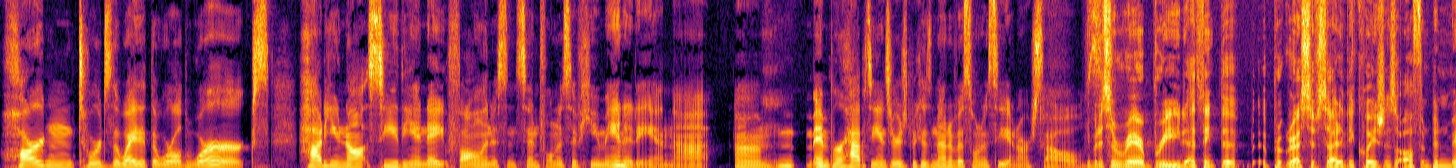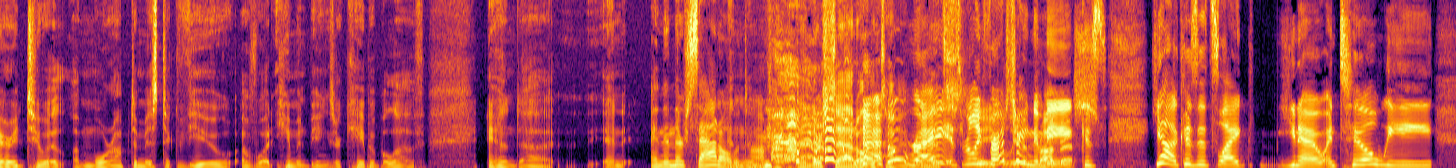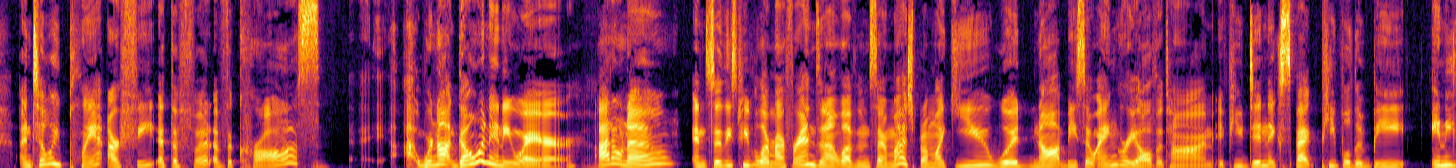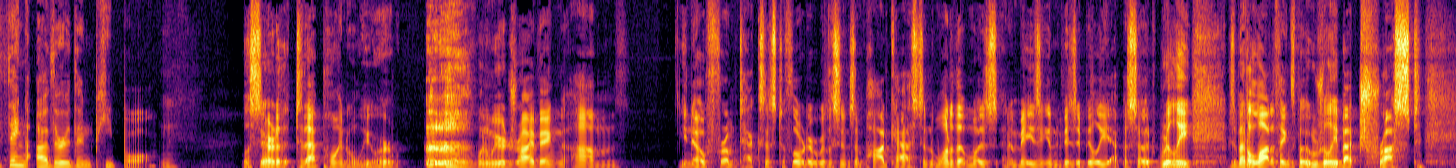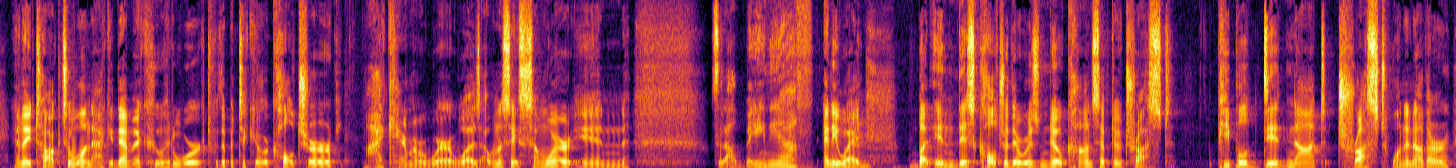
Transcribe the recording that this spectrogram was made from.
hardened towards the way that the world works, how do you not see the innate fallenness and sinfulness of humanity in that? Um, m- And perhaps the answer is because none of us want to see it in ourselves. Yeah, but it's a rare breed. I think the progressive side of the equation has often been married to a, a more optimistic view of what human beings are capable of, and uh, and and then they're sad all and the then- time. and they're sad all the time, right? It's really Yeah, frustrating in to me because, yeah, because it's like you know until we until we plant our feet at the foot of the cross, I, we're not going anywhere. I don't know. And so these people are my friends and I love them so much, but I'm like, you would not be so angry all the time if you didn't expect people to be anything other than people. Well, Sarah, to, to that point, when we were when we were driving, um, you know, from Texas to Florida, we were listening to some podcasts, and one of them was an amazing Invisibilia episode. Really, it was about a lot of things, but it was really about trust. And they talked to one academic who had worked with a particular culture. I can't remember where it was. I want to say somewhere in is it Albania? Anyway, but in this culture, there was no concept of trust. People did not trust one another.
